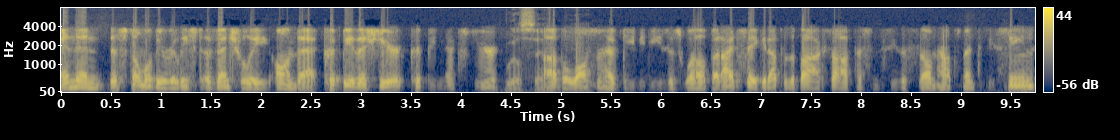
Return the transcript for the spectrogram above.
And then this film will be released eventually on that. Could be this year, could be next year. We'll see. Uh, but we'll also have DVDs as well. But I'd say get out to the box office and see the film how it's meant to be seen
